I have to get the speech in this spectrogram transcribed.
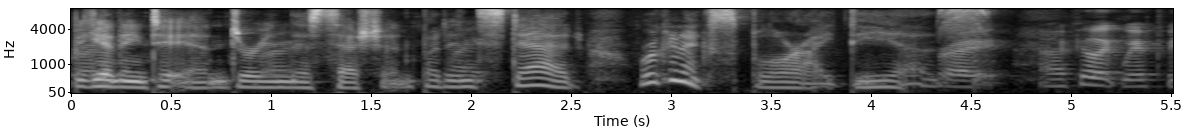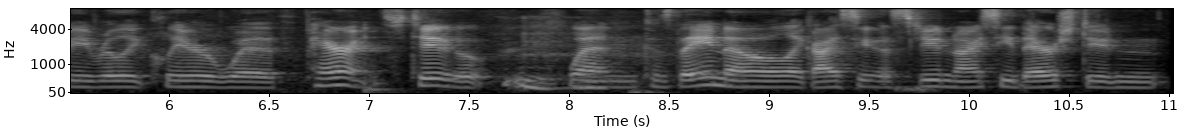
beginning to end during this session but instead we're going to explore ideas Right. I feel like we have to be really clear with parents too, Mm-hmm. when because they know, like I see a student, I see their student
